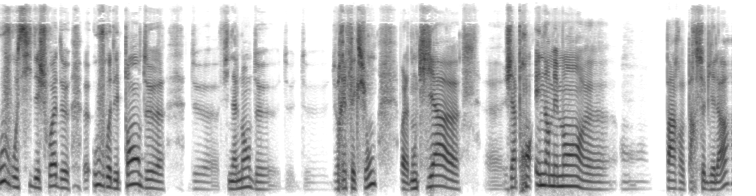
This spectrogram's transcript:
ouvrent aussi des choix de euh, ouvrent des pans de, de finalement de, de, de, réflexion. Voilà, donc il y a euh, j'apprends énormément en, par par ce biais-là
